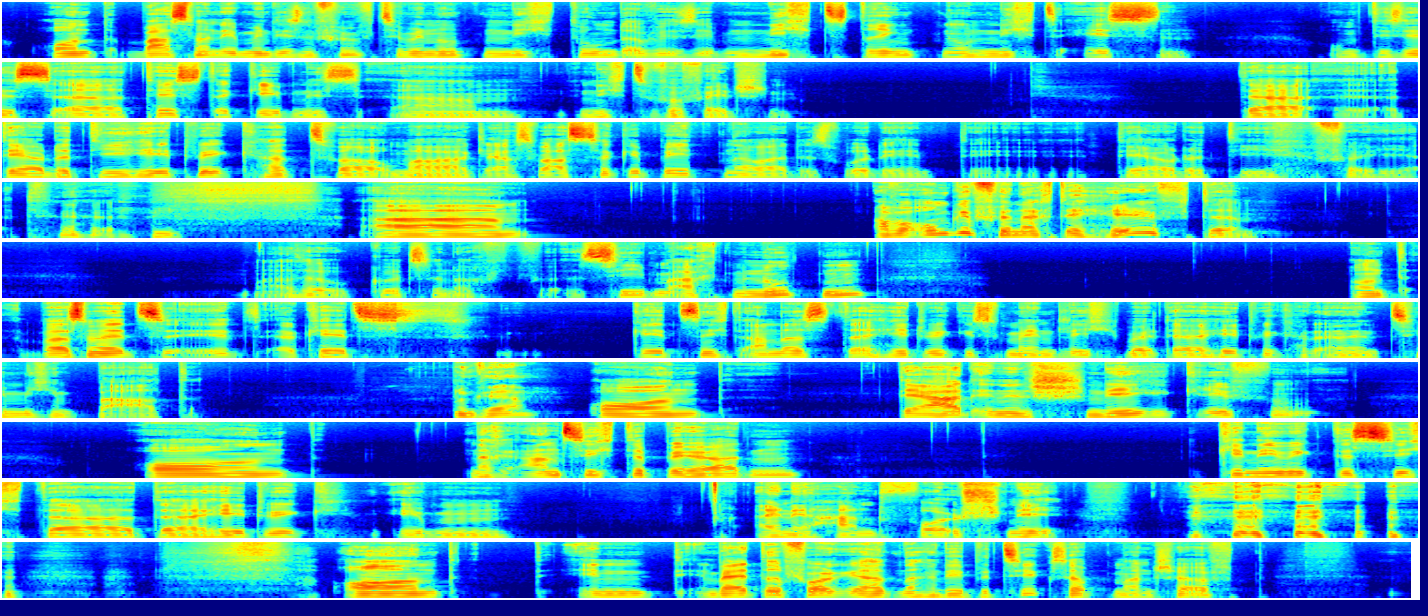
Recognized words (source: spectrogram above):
Und was man eben in diesen 15 Minuten nicht tun darf, ist eben nichts trinken und nichts essen, um dieses äh, Testergebnis ähm, nicht zu verfälschen. Der, der oder die Hedwig hat zwar um ein Glas Wasser gebeten, aber das wurde die, der oder die verjährt. ähm, aber ungefähr nach der Hälfte, also kurz nach sieben, acht Minuten, und was man jetzt, okay, jetzt geht es nicht anders, der Hedwig ist männlich, weil der Hedwig hat einen ziemlichen Bart. Okay. Und der hat in den Schnee gegriffen und nach Ansicht der Behörden genehmigt es sich der, der Hedwig eben eine Handvoll Schnee. und in, in weiterer Folge hat nachher die Bezirkshauptmannschaft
